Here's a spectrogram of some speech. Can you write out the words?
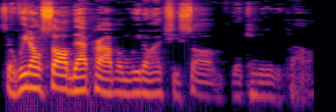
So if we don't solve that problem, we don't actually solve the community problem.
